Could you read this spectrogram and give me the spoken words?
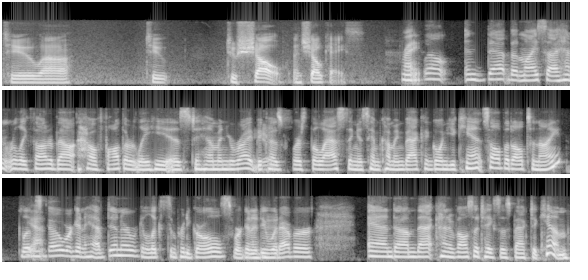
to uh, to to show and showcase. Right. Well, and that, but Maissa, I hadn't really thought about how fatherly he is to him. And you're right, because is. of course the last thing is him coming back and going, "You can't solve it all tonight. Let's Yeah. go. We're going to have dinner. We're going to look at some pretty girls. We're going to Mhm. do whatever." And um, that kind of also takes us back to Kim,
